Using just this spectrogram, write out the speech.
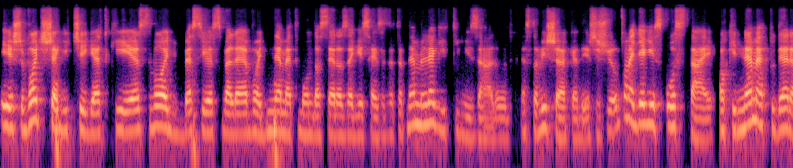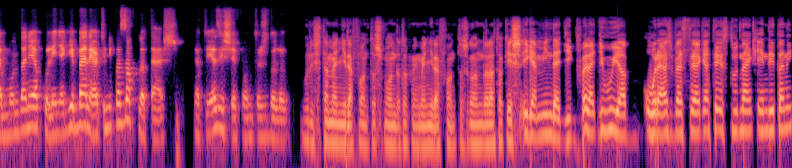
és vagy segítséget kérsz, vagy beszélsz vele, vagy nemet mondasz erre az egész helyzetet. Tehát nem legitimizálod ezt a viselkedést. És ott van egy egész osztály, aki nemet tud erre mondani, akkor lényegében eltűnik a zaklatás. Tehát, hogy ez is egy fontos dolog. Úristen, mennyire fontos mondatok, meg mennyire fontos gondolatok, és igen, mindegyikből egy újabb órás beszélgetést tudnánk indítani.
